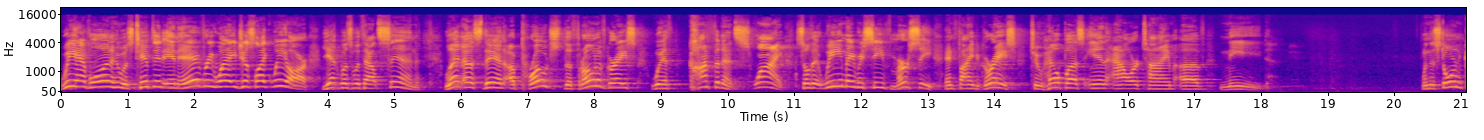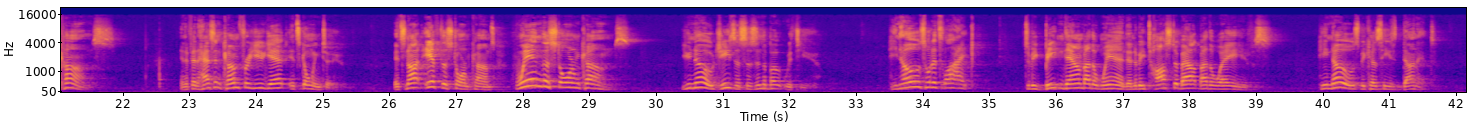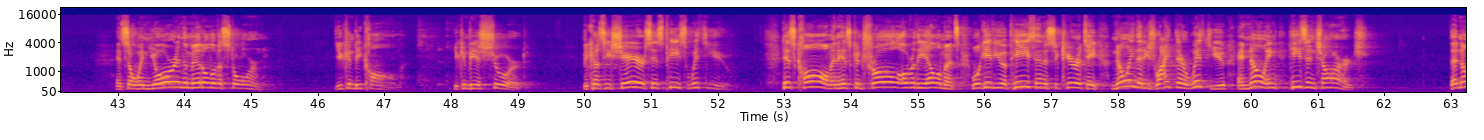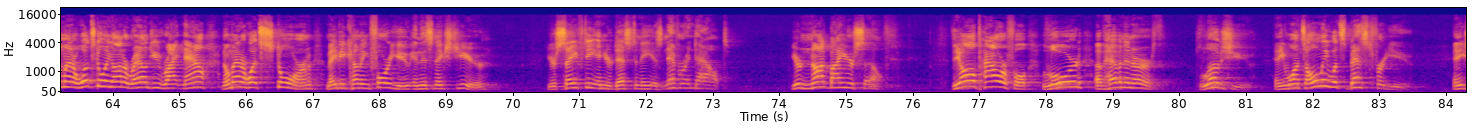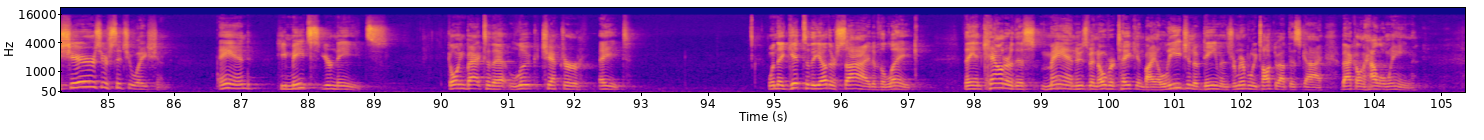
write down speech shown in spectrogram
We have one who was tempted in every way just like we are, yet was without sin. Let us then approach the throne of grace with confidence. Why? So that we may receive mercy and find grace to help us in our time of need. When the storm comes, and if it hasn't come for you yet, it's going to. It's not if the storm comes, when the storm comes, you know Jesus is in the boat with you. He knows what it's like to be beaten down by the wind and to be tossed about by the waves. He knows because he's done it. And so when you're in the middle of a storm, you can be calm, you can be assured because he shares his peace with you. His calm and his control over the elements will give you a peace and a security, knowing that he's right there with you and knowing he's in charge. That no matter what's going on around you right now, no matter what storm may be coming for you in this next year, your safety and your destiny is never in doubt. You're not by yourself. The all powerful Lord of heaven and earth loves you, and He wants only what's best for you. And He shares your situation, and He meets your needs. Going back to that Luke chapter 8, when they get to the other side of the lake, they encounter this man who's been overtaken by a legion of demons. Remember, we talked about this guy back on Halloween.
